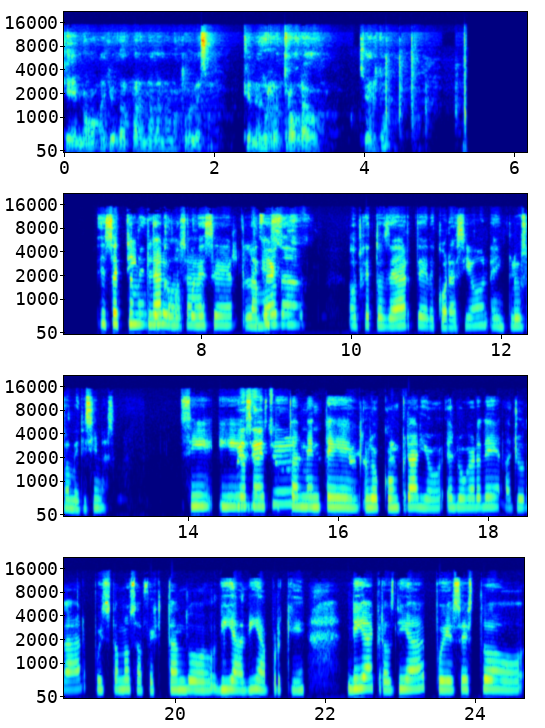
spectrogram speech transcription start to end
que no ayuda para nada a la naturaleza, que no es retrógrado, ¿cierto? Exactamente, claro, como o sea, puede ser la es- moda, objetos de arte, decoración e incluso medicinas. Sí, y o Pues, sea, es totalmente lo contrario. En lugar de ayudar, pues estamos afectando día a día, porque día tras día, pues esto,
